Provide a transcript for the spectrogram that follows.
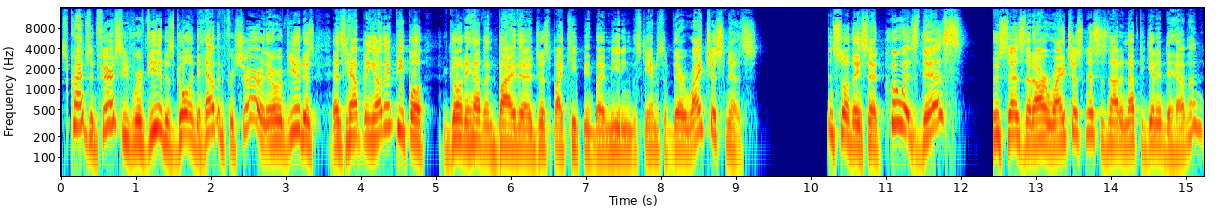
Scribes and Pharisees were viewed as going to heaven for sure. They were viewed as, as helping other people go to heaven by their just by keeping by meeting the standards of their righteousness. And so they said, Who is this who says that our righteousness is not enough to get into heaven?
